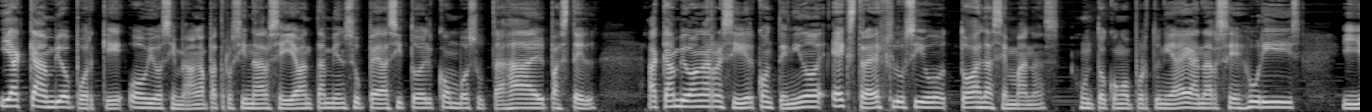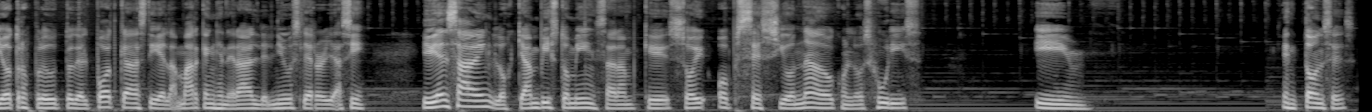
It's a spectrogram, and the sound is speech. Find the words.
Y a cambio, porque obvio, si me van a patrocinar, se llevan también su pedacito del combo, su tajada del pastel. A cambio van a recibir contenido extra exclusivo todas las semanas, junto con oportunidad de ganarse juris y otros productos del podcast y de la marca en general, del newsletter y así. Y bien saben los que han visto mi Instagram que soy obsesionado con los juris. Y entonces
